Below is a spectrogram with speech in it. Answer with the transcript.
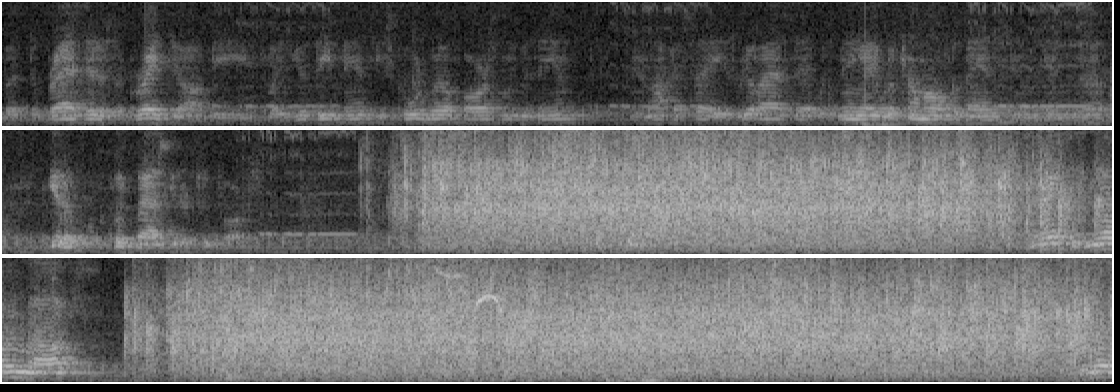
but uh, Brad did us a great job. He played good defense. He scored well for us when he was in. And like I say, his real asset was being able to come off the bench and, and uh, get a quick basket or two for us. Next is Melvin Dobbs. You know,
